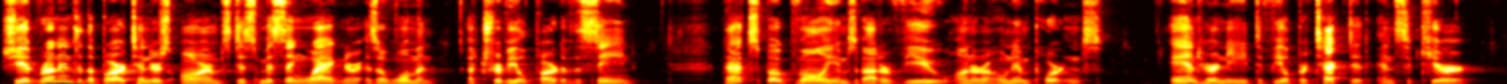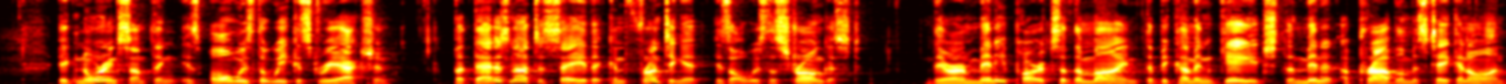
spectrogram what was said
She had run into the bartender's arms, dismissing Wagner as a woman, a trivial part of the scene. That spoke volumes about her view on her own importance, and her need to feel protected and secure. Ignoring something is always the weakest reaction, but that is not to say that confronting it is always the strongest. There are many parts of the mind that become engaged the minute a problem is taken on.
